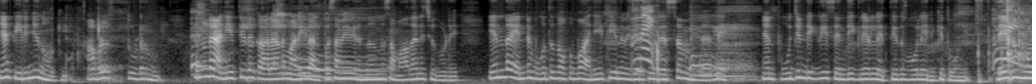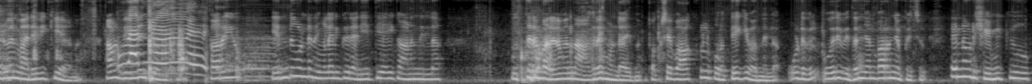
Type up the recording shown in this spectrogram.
ഞാൻ തിരിഞ്ഞു നോക്കി. അവൾ തുടർന്നു. നിങ്ങളുടെ അനിയത്തിയുടെ കാലാണ് മടിയിൽ അല്പസമയം ഇരുന്നതെന്ന് സമാധാനിച്ചുകൂടെ? എന്താ എന്റെ മുഖത്ത് നോക്കുമ്പോൾ അനിയത്തി എന്ന് വിചാരിക്കുന്ന രസമില്ല അല്ലേ? ഞാൻ പൂജ്യം ഡിഗ്രി സെന്റിഗ്രേഡിൽ എത്തിയതുപോലെ എനിക്ക് തോന്നി. ദേഹം മുഴുവൻ മരവിക്കുകയാണ്. അവൾ വീണ്ടും ചോദിച്ചു പറയൂ എന്തുകൊണ്ട് നിങ്ങൾ എനിക്കൊരു അനിയത്തിയായി കാണുന്നില്ല? ഉത്തരം പറയണമെന്ന് ആഗ്രഹമുണ്ടായിരുന്നു പക്ഷേ വാക്കുകൾ പുറത്തേക്ക് വന്നില്ല. ഒടുവിൽ ഒരുവിധം ഞാൻ പറഞ്ഞൊപ്പിച്ചു എന്നോട് ക്ഷമിക്കൂ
